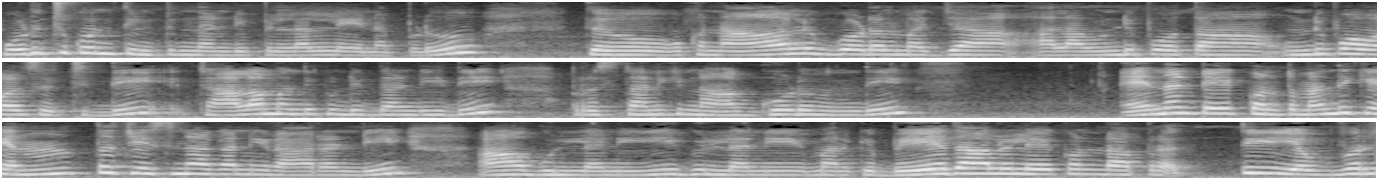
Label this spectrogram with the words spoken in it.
పొడుచుకొని తింటుందండి పిల్లలు లేనప్పుడు. సో ఒక నాలుగు గోడల మధ్య అలా ఉండిపోతా ఉండిపోవాల్సి వచ్చింది చాలామందికి ఉండిద్దండి ఇది. ప్రస్తుతానికి నాకు కూడా ఉంది. ఏంటంటే కొంతమందికి ఎంత చేసినా కానీ రారండి. ఆ గుళ్ళని ఈ గుళ్ళని మనకి భేదాలు లేకుండా ప్రతి ప్రతి ఎవరు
